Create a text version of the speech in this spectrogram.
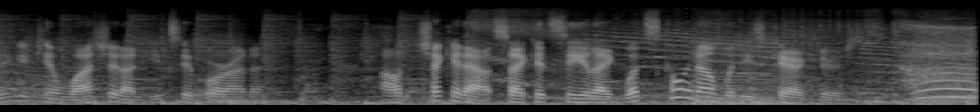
think you can watch it on YouTube or on a... I'll check it out so I can see like what's going on with these characters.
